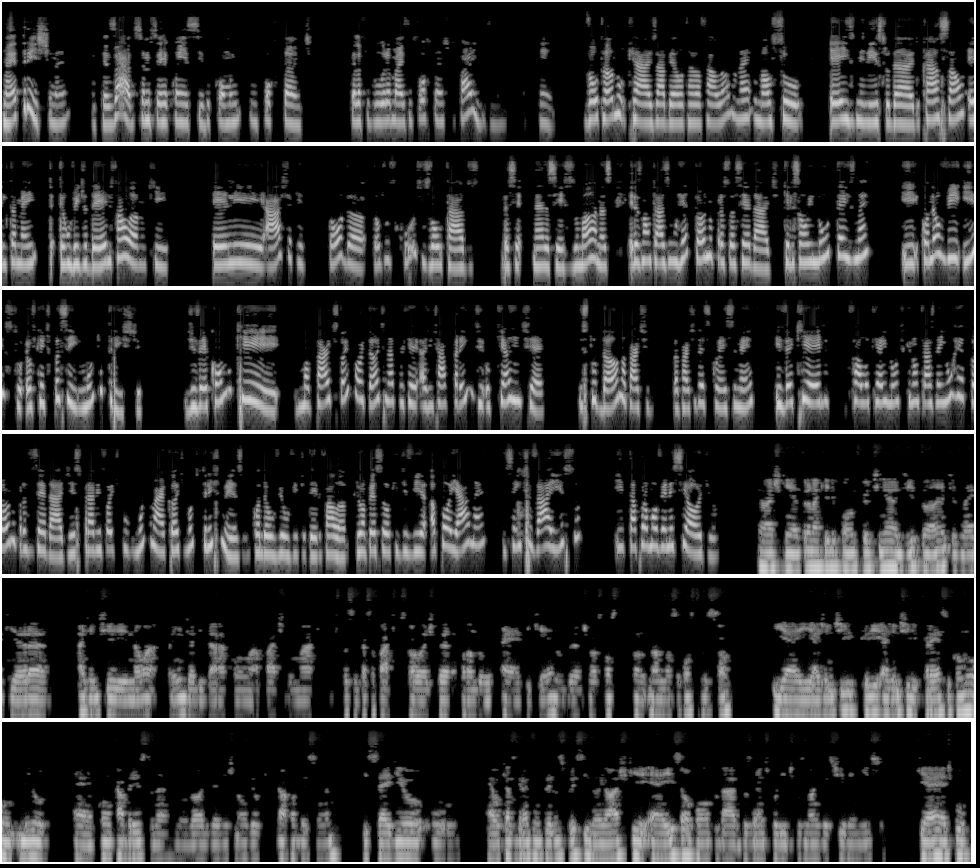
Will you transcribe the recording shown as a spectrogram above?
Mas é triste, né? É pesado você não ser reconhecido como importante pela figura mais importante do país. Né? Sim. Voltando o que a Isabela estava falando, né? O nosso ex-ministro da Educação, ele também tem um vídeo dele falando que ele acha que toda, todos os cursos voltados das, né, das ciências humanas, eles não trazem um retorno para a sociedade, que eles são inúteis, né? E quando eu vi isso, eu fiquei, tipo assim, muito triste de ver como que uma parte tão importante, né? Porque a gente aprende o que a gente é, estudando a parte, a parte desse conhecimento e ver que ele falou que é inútil, que não traz nenhum retorno para a sociedade. Isso para mim foi tipo muito marcante, muito triste mesmo, quando eu vi o vídeo dele falando de uma pessoa que devia apoiar, né, incentivar isso e tá promovendo esse ódio. Eu acho que entra naquele ponto que eu tinha dito antes, né, que era a gente não aprende a lidar com a parte do marketing, tipo assim, com essa parte psicológica quando é pequeno, durante nossa, na nossa construção. E aí a gente cria, a gente cresce como meio é, com o cabresto, né, nos olhos, a gente não vê o que está acontecendo e segue o, o, é o que as grandes empresas precisam. E eu acho que é esse é o ponto da, dos grandes políticos não investirem nisso, que é tipo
